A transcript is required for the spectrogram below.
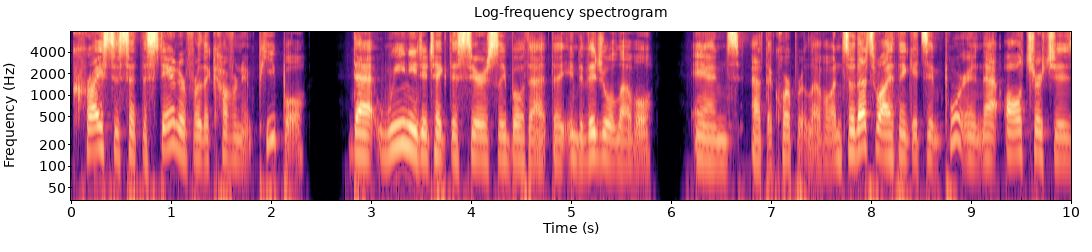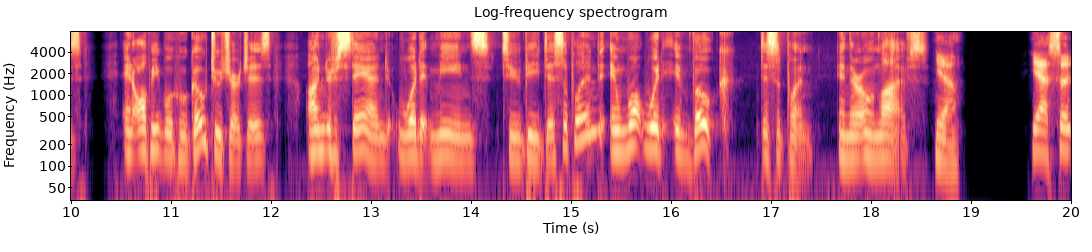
Christ has set the standard for the covenant people that we need to take this seriously both at the individual level and at the corporate level. And so that's why I think it's important that all churches and all people who go to churches understand what it means to be disciplined and what would evoke discipline in their own lives. Yeah. Yeah. So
